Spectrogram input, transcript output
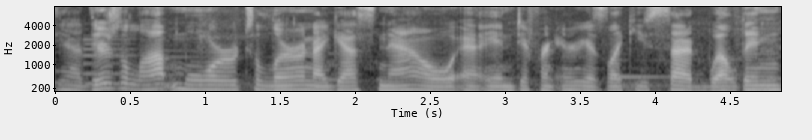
Yeah, there's a lot more to learn, I guess, now uh, in different areas, like you said, welding,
